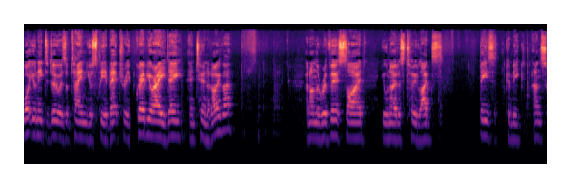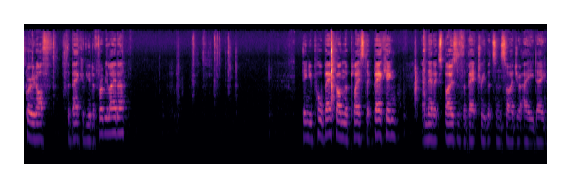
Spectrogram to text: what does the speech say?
What you'll need to do is obtain your spare battery, grab your AED and turn it over. And on the reverse side, you'll notice two lugs. These can be unscrewed off the back of your defibrillator. Then you pull back on the plastic backing and that exposes the battery that's inside your AED.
